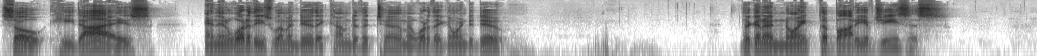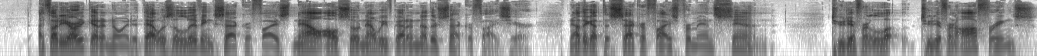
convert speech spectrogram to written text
So he dies, and then what do these women do? They come to the tomb, and what are they going to do? They're going to anoint the body of Jesus. I thought he already got anointed. That was a living sacrifice. Now, also, now we've got another sacrifice here. Now they got the sacrifice for man's sin. Two different, two different offerings,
